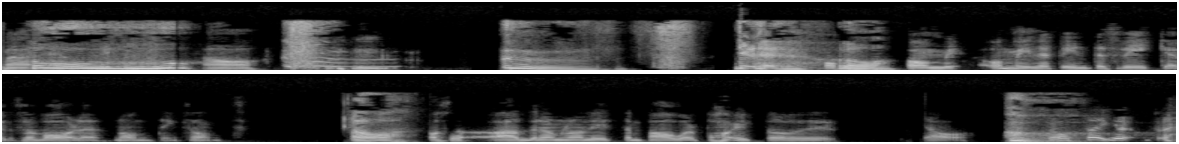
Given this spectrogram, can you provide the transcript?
Men, en liten, ja. Mm. Mm. Det- Ja. Om, om minnet inte sviker så var det någonting sånt. Ja. Och så hade de någon liten powerpoint och ja, prata i grupp.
